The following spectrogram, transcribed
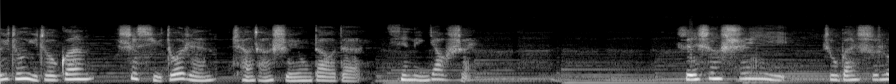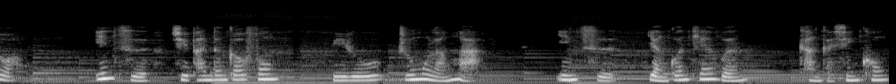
一种宇宙观是许多人常常使用到的心灵药水。人生失意，诸般失落。因此去攀登高峰，比如珠穆朗玛；因此仰观天文，看看星空。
